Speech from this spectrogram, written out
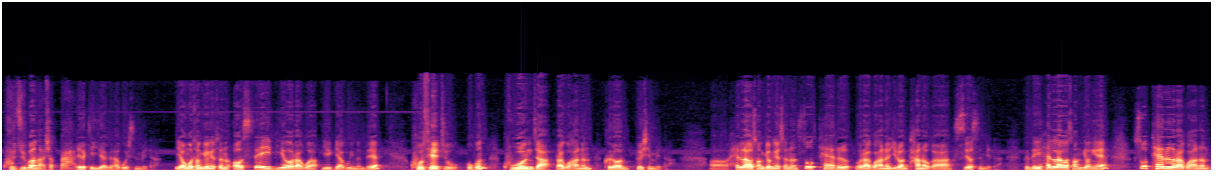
구주가 나셨다 이렇게 이야기를 하고 있습니다. 영어 성경에서는 a savior라고 얘기하고 있는데 구세주 혹은 구원자라고 하는 그런 뜻입니다. 어, 헬라어 성경에서는 소테르라고 하는 이런 단어가 쓰였습니다. 근데 이 헬라어 성경에 소테르라고 하는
